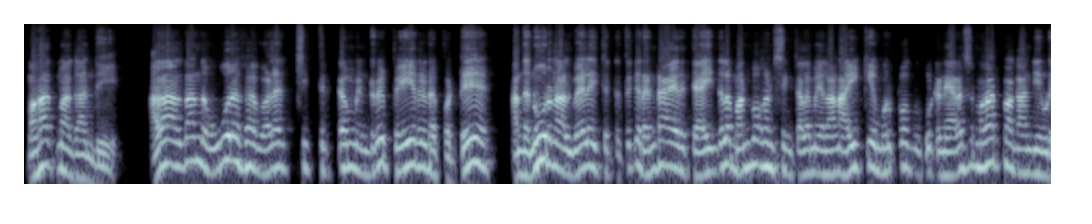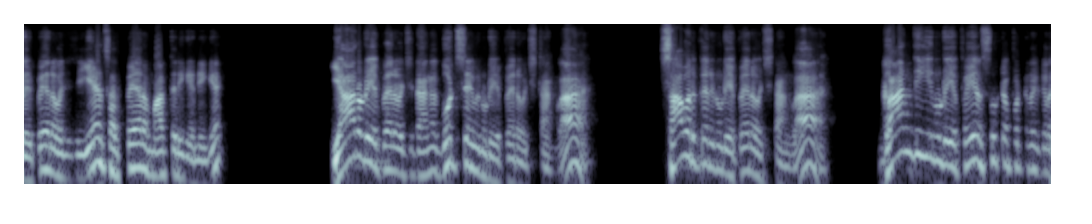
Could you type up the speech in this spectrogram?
மகாத்மா காந்தி. அதனால்தான் இந்த ஊரக வளர்ச்சி திட்டம் என்று பெயரிடப்பட்டு அந்த நூறு நாள் வேலை திட்டத்துக்கு ரெண்டாயிரத்தி ஐந்துல மன்மோகன் சிங் தலைமையிலான ஐக்கிய முற்போக்கு கூட்டணி அரசு மகாத்மா காந்தியினுடைய பேரை வச்சு ஏன் சார் பேரை மாத்துறீங்க நீங்க? யாருடைய பேரை வச்சுட்டாங்க? கோட்சேவினுடைய பேரை வச்சுட்டாங்களா? சாவர்கரினுடைய பேரை வச்சுட்டாங்களா? காந்தியினுடைய பெயர் சூட்டப்பட்டிருக்கிற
